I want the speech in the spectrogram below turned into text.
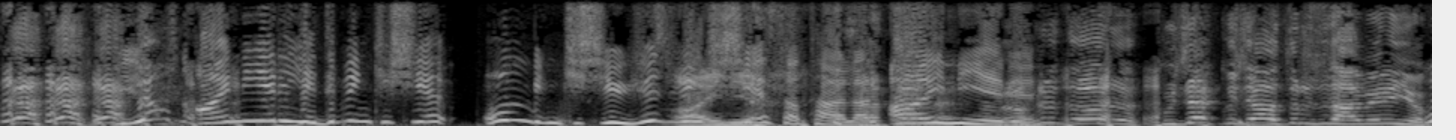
biliyor musun aynı yeri 7 bin kişiye 10 bin kişiye 100 bin Aynı kişiye yer. satarlar aynı yeri. Doğru doğru. Kucak kucağa oturursun haberin yok.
